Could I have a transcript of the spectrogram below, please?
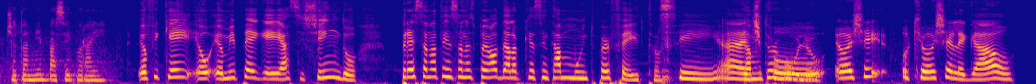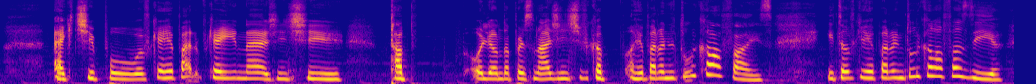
Yo también pasé por ahí. eu fiquei, eu, eu me peguei assistindo, prestando atenção no espanhol dela, porque assim, tá muito perfeito. sim, é, Dá muito tipo, orgulho. eu achei, o que eu achei legal é que, tipo, eu fiquei reparando, porque aí, né, a gente tá olhando a personagem, a gente fica reparando em tudo que ela faz. Então eu fiquei reparando em tudo que ela fazia.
